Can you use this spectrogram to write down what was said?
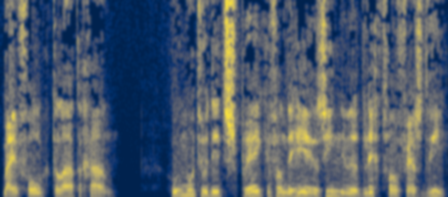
mijn volk te laten gaan. Hoe moeten we dit spreken van de Heere zien in het licht van vers 3?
